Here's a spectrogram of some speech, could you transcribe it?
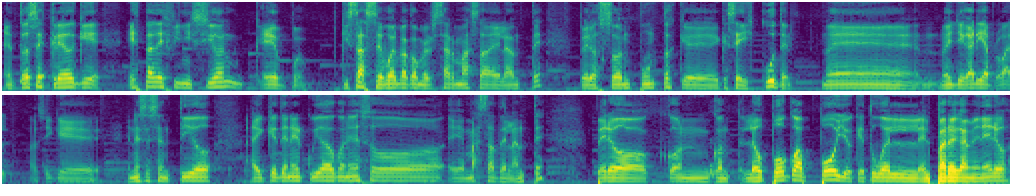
Entonces creo que esta definición eh, quizás se vuelva a conversar más adelante, pero son puntos que, se discuten. No es, no es llegar y aprobar. Así que en ese sentido hay que tener cuidado con eso eh, más adelante. Pero con, lo poco apoyo que tuvo el, paro de camioneros,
